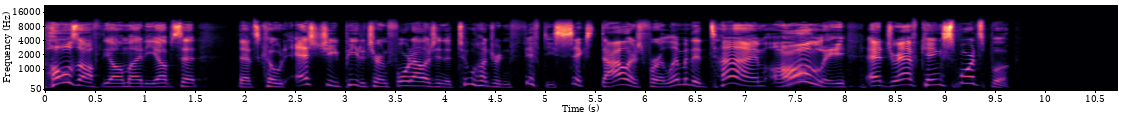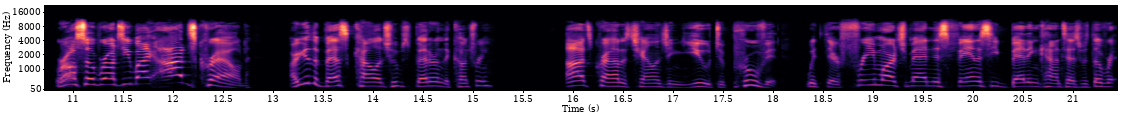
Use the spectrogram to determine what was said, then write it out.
pulls off the almighty upset. That's code SGP to turn $4 into $256 for a limited time only at DraftKings Sportsbook. We're also brought to you by OddsCrowd. Are you the best college hoops better in the country? OddsCrowd is challenging you to prove it with their free March Madness fantasy betting contest with over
